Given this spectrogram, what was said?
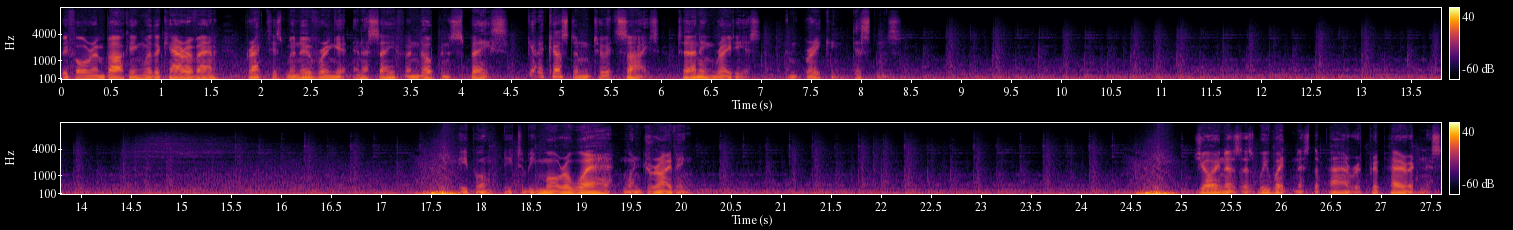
Before embarking with a caravan, Practice maneuvering it in a safe and open space. Get accustomed to its size, turning radius, and braking distance. People need to be more aware when driving. Join us as we witness the power of preparedness,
